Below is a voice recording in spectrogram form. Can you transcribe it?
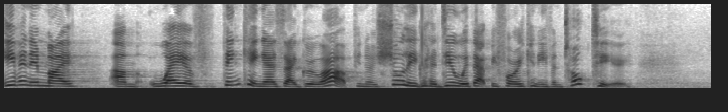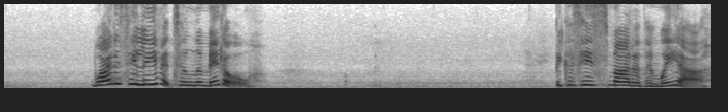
even in my um, way of thinking as I grew up. You know, surely you've got to deal with that before he can even talk to you. Why does he leave it till the middle? Because he's smarter than we are.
